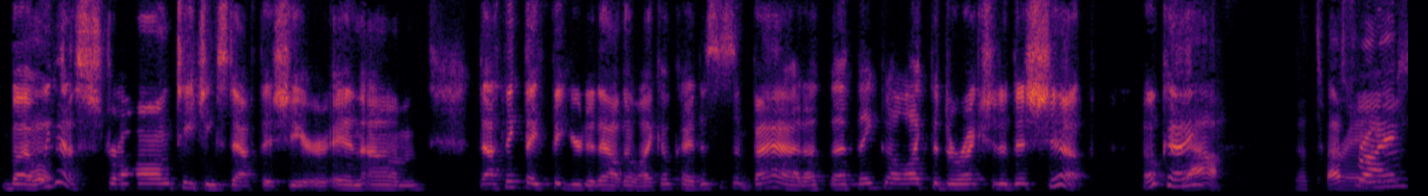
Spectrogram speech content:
but we got a strong teaching staff this year, and um, I think they figured it out. They're like, okay, this isn't bad. I, I think I like the direction of this ship. Okay, yeah, that's that's right.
